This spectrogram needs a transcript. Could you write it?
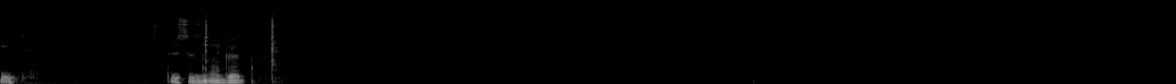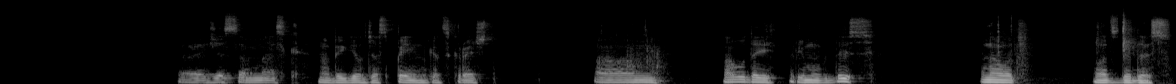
Shoot. This is not good. Alright, just some mask. No big deal, just paint got scratched. Um, how would I remove this? You know what? Let's do this.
